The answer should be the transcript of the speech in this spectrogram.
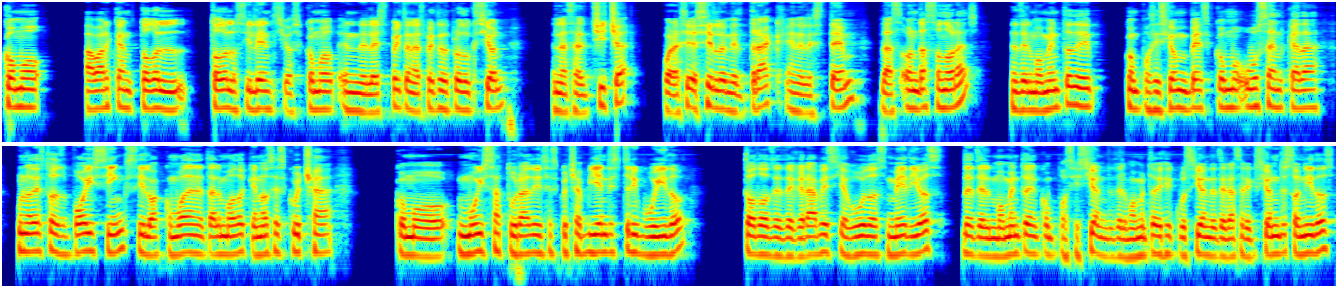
cómo abarcan todo todos los silencios, como en el aspecto, en el aspecto de producción, en la salchicha, por así decirlo, en el track, en el stem, las ondas sonoras, desde el momento de composición ves cómo usan cada uno de estos voicings y lo acomodan de tal modo que no se escucha como muy saturado y se escucha bien distribuido, todo desde graves y agudos medios, desde el momento de composición, desde el momento de ejecución, desde la selección de sonidos,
